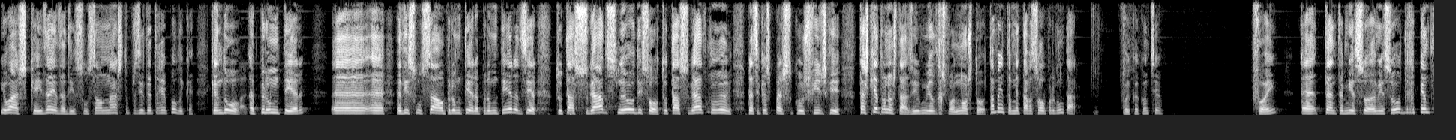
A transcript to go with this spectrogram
Eu acho que a ideia da dissolução nasce do Presidente da República, que andou a prometer a dissolução, a prometer, a prometer, a dizer tu estás sossegado, senão eu dissolvo, tu estás sossegado, parece aqueles pais com os filhos que estás quieto ou não estás? E o miúdo responde, não estou. Está bem, também estava só a perguntar. Foi o que aconteceu. Foi, eh, tanto ameaçou, ameaçou, de repente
